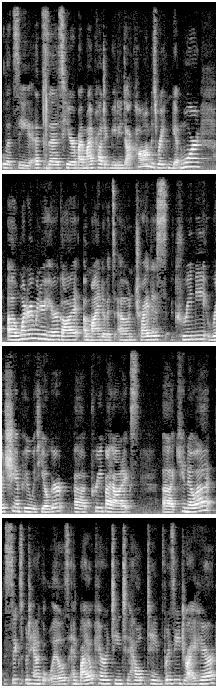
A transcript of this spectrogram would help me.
let's see, it says here by myprojectbeauty.com is where you can get more. Uh, wondering when your hair got a mind of its own, try this creamy, rich shampoo with yogurt, uh, prebiotics, uh, quinoa, six botanical oils, and biocarotene to help tame frizzy, dry hair,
